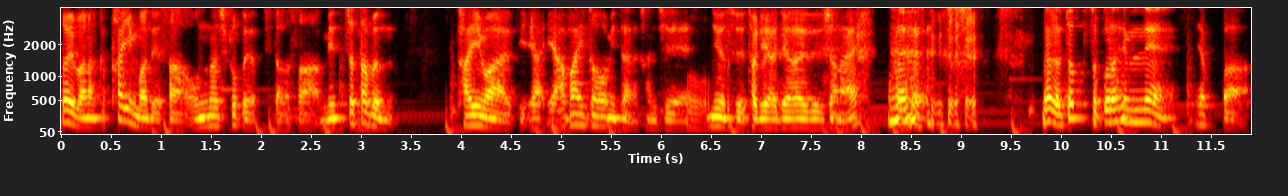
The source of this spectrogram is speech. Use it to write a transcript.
例えばなんか大麻でさ、同じことやってたらさ、めっちゃ多分タイマーややばいぞみたいな感じでニュースで取り上げられるじゃない？だからちょっとそこら辺ね、やっぱ、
